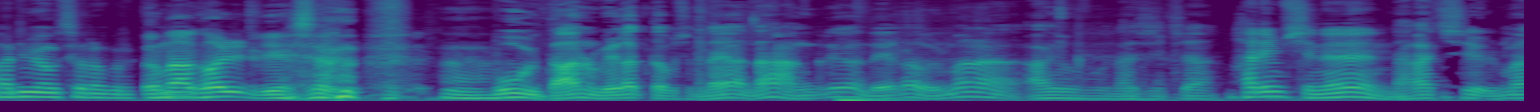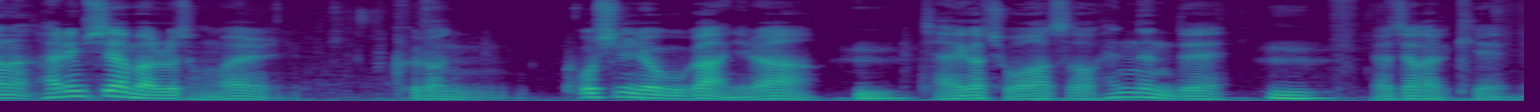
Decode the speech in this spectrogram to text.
하리명처럼 그렇게 음악을 위해서. 어. 뭐 나는 왜 갖다 붙여? 내가 난안 그래요. 내가 얼마나 아유 나 진짜 하림 씨는, 나같이 얼마나 하림 씨야말로 정말 그런 꼬시려고가 아니라, 음, 자기가 좋아서 했는데, 음. 여자가 이렇게.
